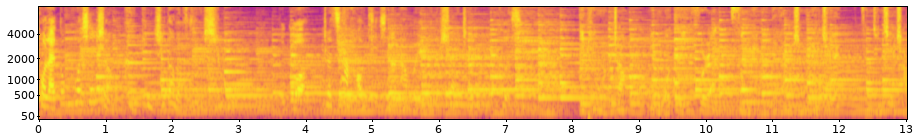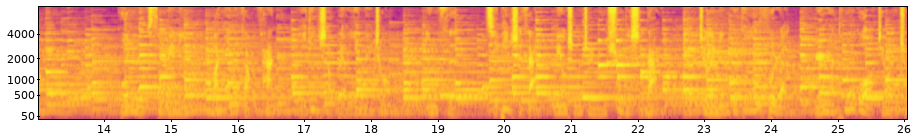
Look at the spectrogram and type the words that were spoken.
后来东坡先生肯定知道了自己的失误，不过这恰好体现了他为人的率真与个性。一篇宋美龄晚年的早餐一定少不了燕麦粥，因此，即便是在没有什么整容术的时代，这位民国第一夫人仍然通过这碗粥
